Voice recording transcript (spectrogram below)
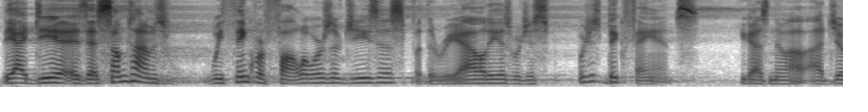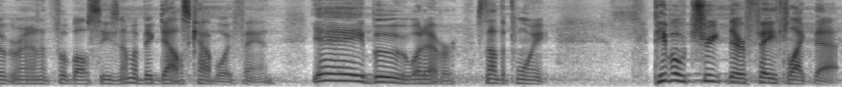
The idea is that sometimes we think we're followers of Jesus, but the reality is we're just, we're just big fans. You guys know I, I joke around in football season. I'm a big Dallas Cowboy fan. Yay, boo, whatever. It's not the point. People treat their faith like that.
